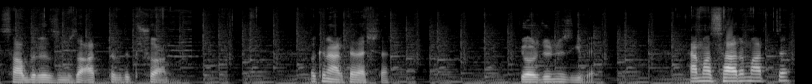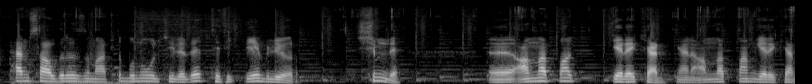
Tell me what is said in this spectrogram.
Saldırı hızımızı arttırdık şu an. Bakın arkadaşlar. Gördüğünüz gibi. Hem hasarım arttı hem saldırı hızım arttı. Bunu ulti ile de tetikleyebiliyorum. Şimdi e, anlatmak gereken yani anlatmam gereken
